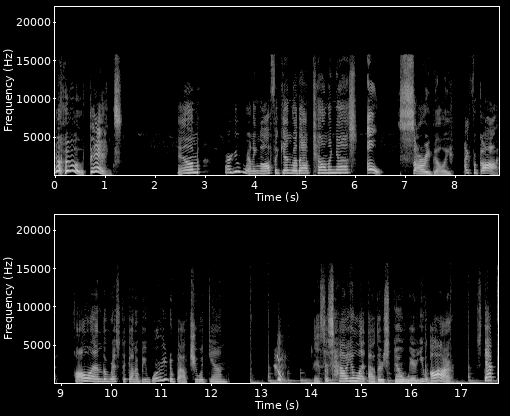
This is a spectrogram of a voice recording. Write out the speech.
Woohoo! Thanks. Tim, are you running off again without telling us? Oh, sorry, Billy. I forgot. Paula and the rest are gonna be worried about you again. This is how you let others know where you are. Step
